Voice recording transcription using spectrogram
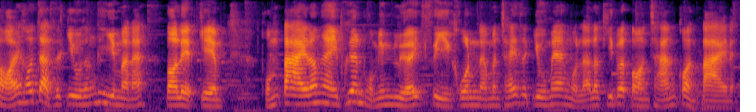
ต่อให้เขาจัดสกิลทั้งทีมมานะตอนเลดเกม ผมตายแล้วไงเพื่อนผมยังเหลืออีก 4 คนนะมันใช้สกิลแม่งหมดแล้ว แล้วคิดว่าตอนช้างก่อนตายเนี่ย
